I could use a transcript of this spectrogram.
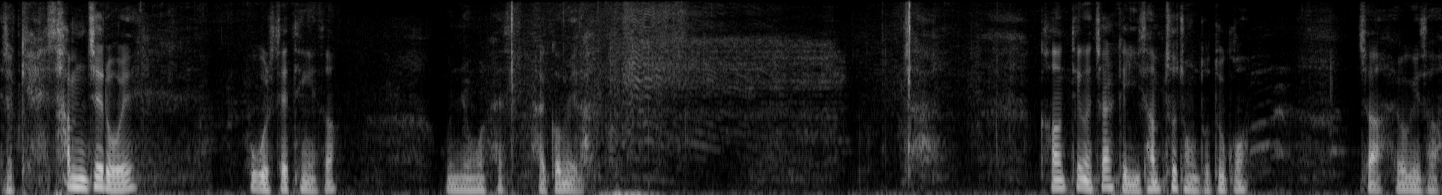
이렇게 3제로의 훅을 세팅해서 운용을 할- 할 겁니다. 자, 카운팅은 짧게 2, 3초 정도 두고 자 여기서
